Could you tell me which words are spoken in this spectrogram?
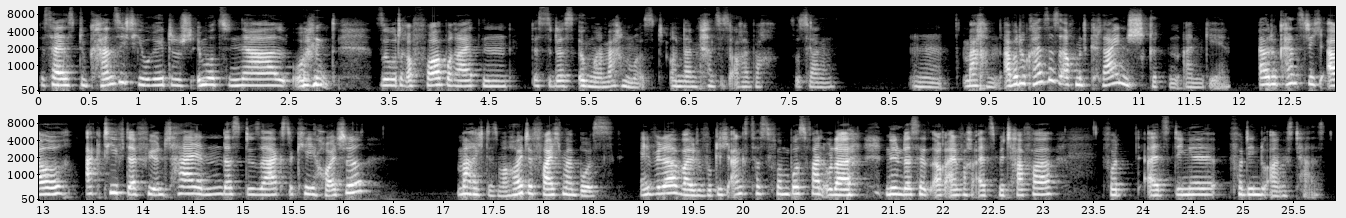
Das heißt, du kannst dich theoretisch emotional und so darauf vorbereiten, dass du das irgendwann machen musst. Und dann kannst du es auch einfach sozusagen mm, machen. Aber du kannst es auch mit kleinen Schritten angehen. Aber du kannst dich auch aktiv dafür entscheiden, dass du sagst, okay, heute mache ich das mal. Heute fahre ich mal Bus. Entweder weil du wirklich Angst hast vom Busfahren oder nimm das jetzt auch einfach als Metapher, vor, als Dinge, vor denen du Angst hast.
